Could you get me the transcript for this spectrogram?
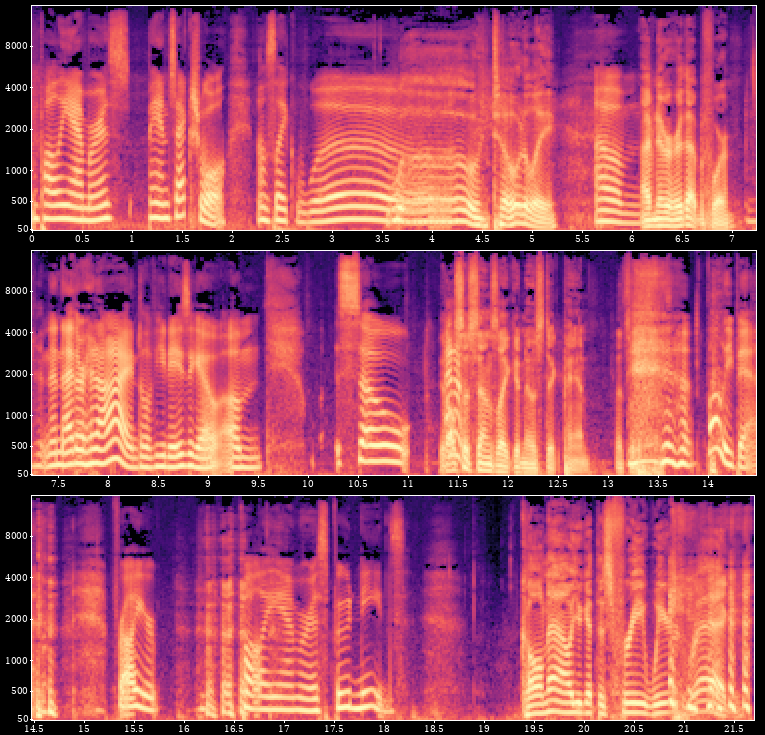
"Polyamorous, pansexual." And I was like, "Whoa!" Whoa, totally. Um, I've never heard that before. and then neither had I until a few days ago. Um, so It I also sounds like a no stick pan. That's what it polypan for all your polyamorous food needs. Call now, you get this free weird rag.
